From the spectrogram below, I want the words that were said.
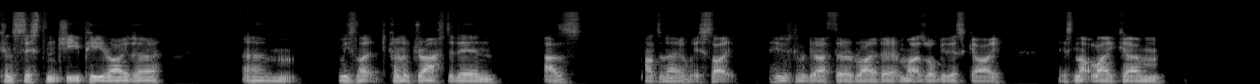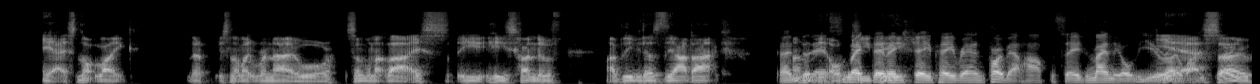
consistent GP rider. Um, he's like kind of drafted in as I don't know. It's like who's going to be our third rider? It might as well be this guy. It's not like um, yeah, it's not like it's not like Renaux or someone like that. It's he he's kind of I believe he does the ADAC and, and the, the select GP. MXGP rounds probably about half the season, mainly all the Euro yeah, ones. So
